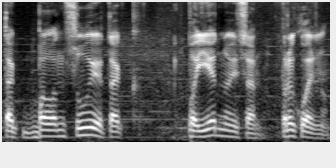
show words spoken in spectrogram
так балансує, так поєднується. Прикольно.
